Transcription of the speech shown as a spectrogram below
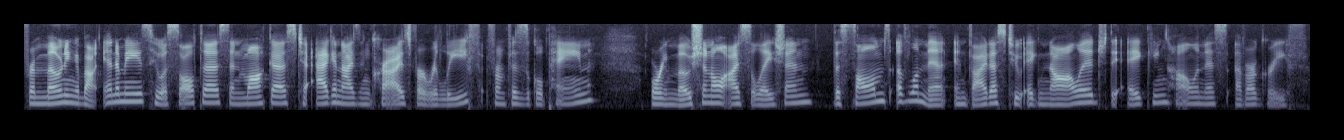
From moaning about enemies who assault us and mock us to agonizing cries for relief from physical pain or emotional isolation, the Psalms of Lament invite us to acknowledge the aching hollowness of our grief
